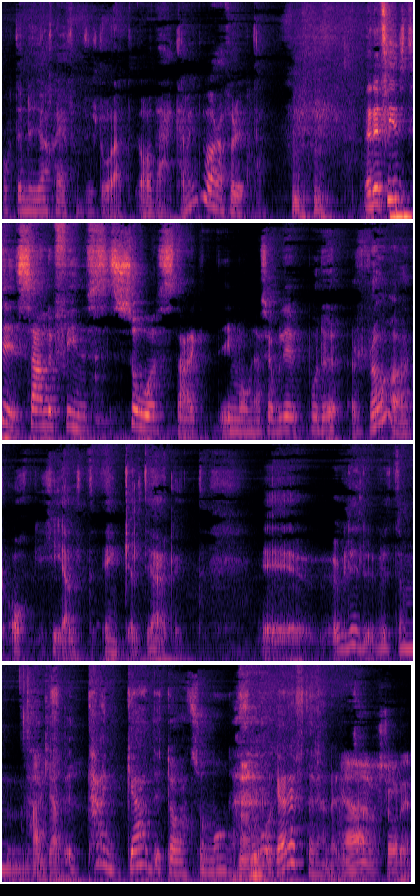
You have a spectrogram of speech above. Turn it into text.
och den nya chefen förstår att ja, det här kan vi inte vara förut. Men det finns tid. Sally finns så starkt i många så jag blev både rörd och helt enkelt jävligt jag blir liksom Taggad. taggad utav att så många frågar efter henne. Ja, jag förstår det.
